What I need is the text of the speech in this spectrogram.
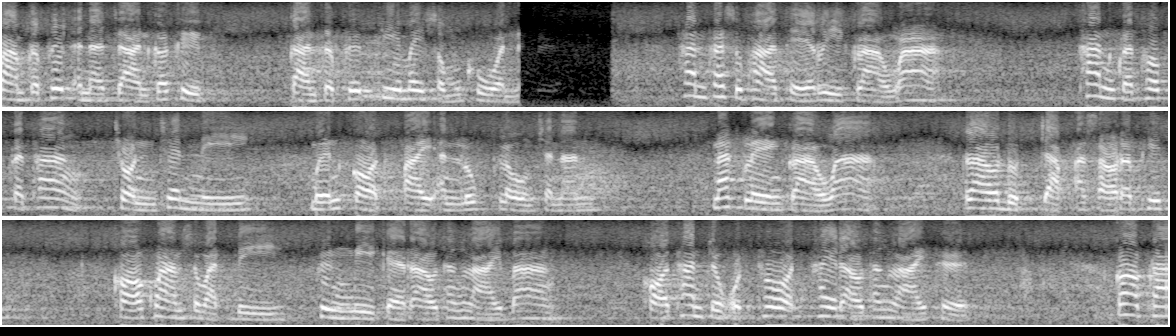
ความประพฤติอนาจารก็คือการประพฤติที่ไม่สมควร ท่านพระสุภาเถรีกล่าวว่า ท่านกระทบกระทั่งชนเช่นนี้ เหมือนกอดไฟอันลุกโผลงฉะนั้น นักเลงกล่าวว่า เราดุดจับอสารพิษ ขอความสวัสดีพึงมีแก่เราทั้งหลายบ้าง ขอท่านจงอดโทษให้เราทั้งหลายเถิด ก็พระ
